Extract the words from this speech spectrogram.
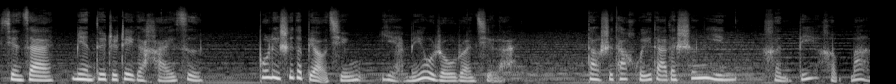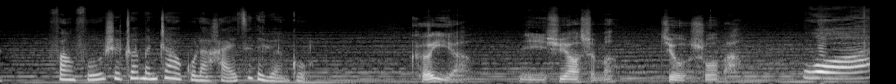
现在面对着这个孩子，玻璃师的表情也没有柔软起来，倒是他回答的声音很低很慢，仿佛是专门照顾了孩子的缘故。可以呀，你需要什么，就说吧。我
